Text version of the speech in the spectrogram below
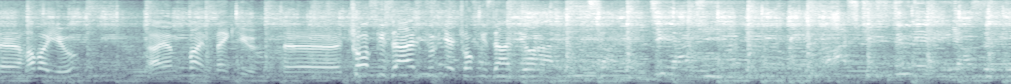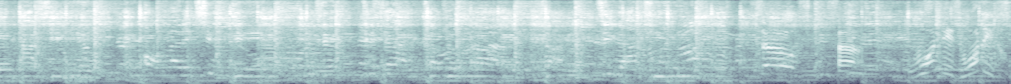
e, how are you? I am fine, thank you. E, çok güzel, Türkiye çok güzel ki So, uh, what is what is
